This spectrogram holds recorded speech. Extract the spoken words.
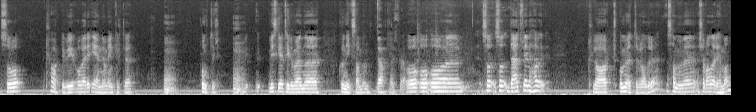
så klarte vi å være enige om enkelte punkter. Vi, skrev til og med en eh, kronikk sammen. Ja. Og, og, og, så, så der tror jeg vi har klart å møte hverandre, sammen med Shaban Arehman,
